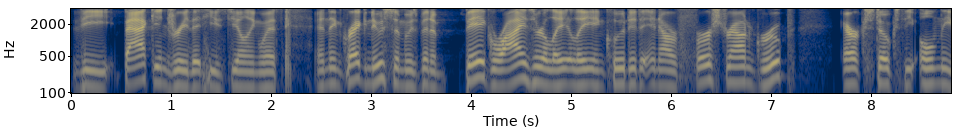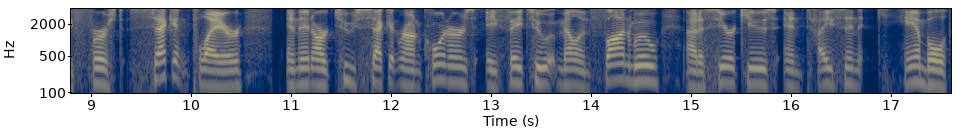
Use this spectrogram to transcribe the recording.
the back injury that he's dealing with. And then Greg Newsome, who's been a big riser lately, included in our first round group. Eric Stokes, the only first second player. And then our two second round corners, Ifeatu Melifonwu out of Syracuse and Tyson Campbell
